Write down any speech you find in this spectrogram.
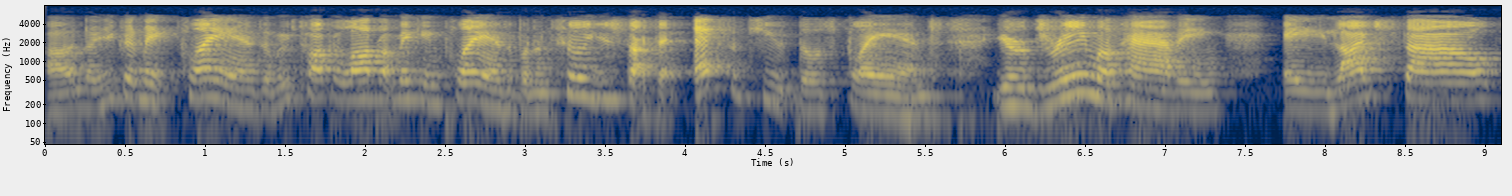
Uh, now you can make plans, and we've talked a lot about making plans, but until you start to execute those plans, your dream of having a lifestyle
